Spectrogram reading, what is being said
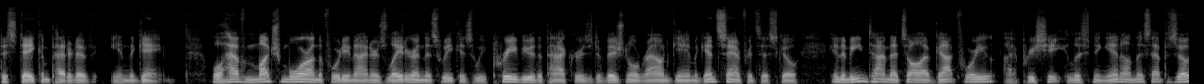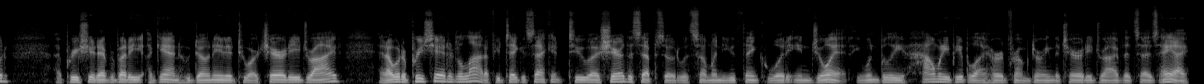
to stay competitive in the game. We'll have much more on the 49ers later in this week as we preview the Packers' divisional round game against San Francisco. In the meantime, that's all I've got for you. I appreciate you listening in on this episode. I appreciate everybody, again, who donated to our charity drive. And I would appreciate it a lot if you take a second to uh, share this episode with someone you think would enjoy it. You wouldn't believe how many people I heard from during the charity drive that says, hey, I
